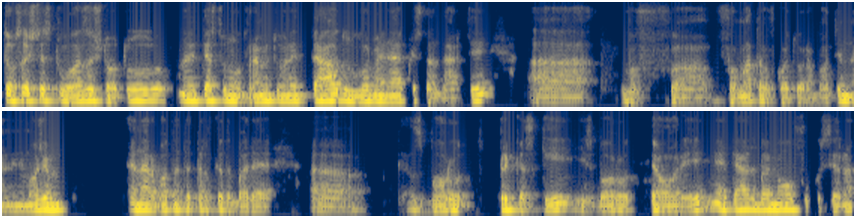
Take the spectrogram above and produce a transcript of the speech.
то съществува, защото нали, тествано от времето нали, трябва да отговорим на някакви стандарти а, в а, формата, в който работим. Нали, не можем една работна тетрадка да бъде а, сбор от приказки и сбор от теории. Не, трябва да бъде много фокусирана.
